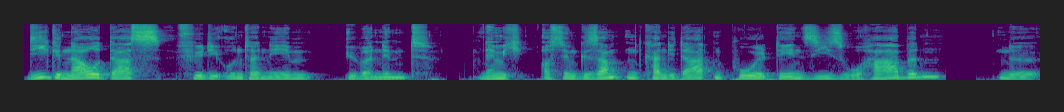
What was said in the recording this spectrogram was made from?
die genau das für die Unternehmen übernimmt. Nämlich aus dem gesamten Kandidatenpool, den sie so haben, eine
